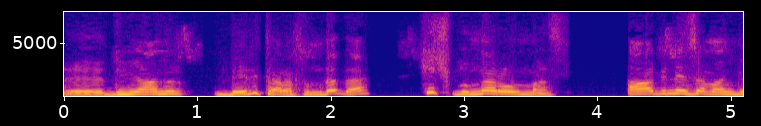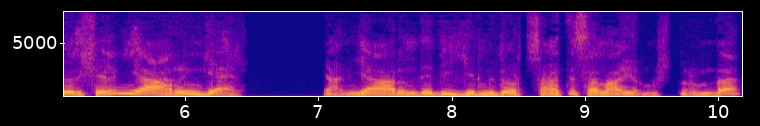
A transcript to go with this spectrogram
Ee, dünyanın beri tarafında da hiç bunlar olmaz. Abi ne zaman görüşelim? Yarın gel. Yani yarın dediği 24 saati sana ayırmış durumda.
